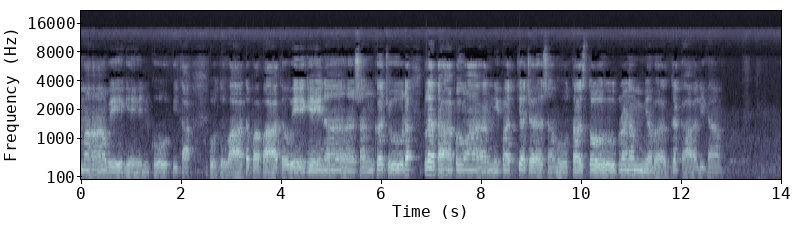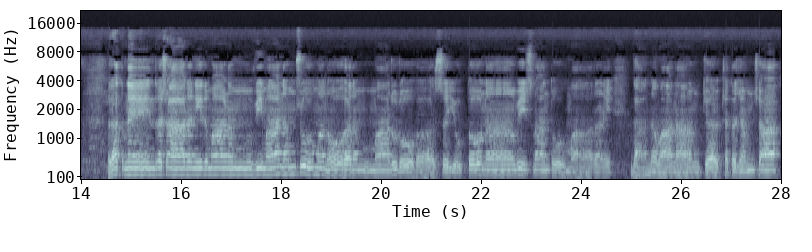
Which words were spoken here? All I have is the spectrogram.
महावेगेन कोपिता। उद्ध्वात् पपात वेगेन शङ्खचूड प्रतापवान् निपत्य च समुतस्थो प्रणम्य भद्रकालिकाम्। रत्नेन्द्रसारनिर्माणं विमानं सुमनोहरं मारुरोहस्युक्तो न विश्रान्तो महारणे दानवानां च क्षतजं सा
